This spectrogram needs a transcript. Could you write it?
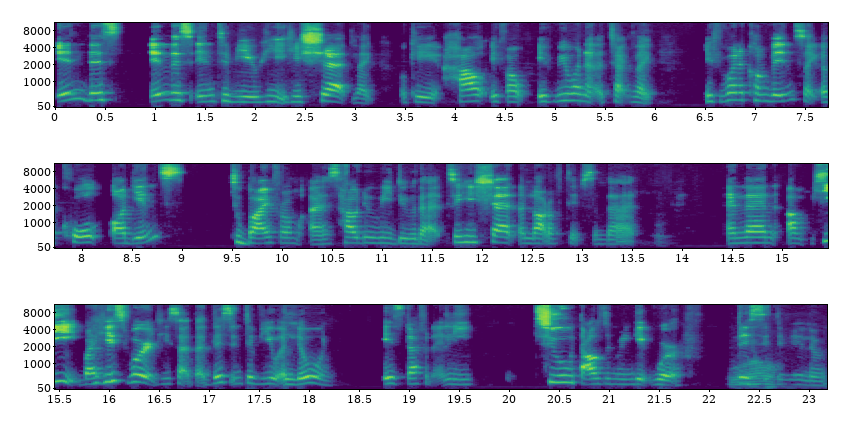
in this in this interview he he shared like okay how if I if we want to attack like if we want to convince like a cold audience to buy from us how do we do that? So he shared a lot of tips in that. And then um he by his word he said that this interview alone is definitely 2000 ringgit worth interview alone.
